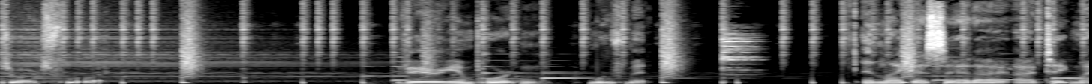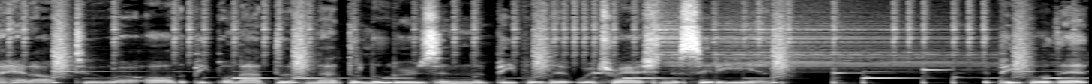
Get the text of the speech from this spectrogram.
George Floyd. Very important movement. And like I said, I, I take my hat off to uh, all the people, not the not the looters and the people that were trashing the city, and the people that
